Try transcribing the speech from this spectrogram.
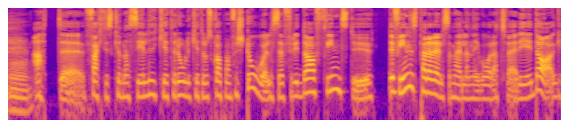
mm. att eh, faktiskt kunna se likheter och olikheter och skapa en förståelse. För idag finns det ju, det finns parallellsamhällen i vårat Sverige idag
